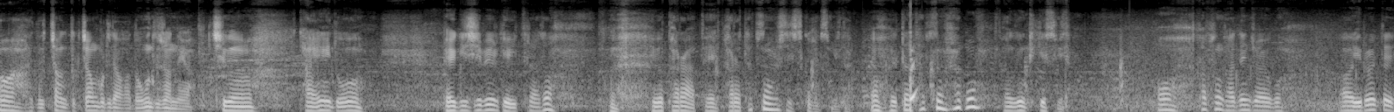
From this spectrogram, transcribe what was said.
와 늑장, 늑장불이다가 너무 늦었네요. 지금 다행히도 121 게이트라서 어, 이거 바로 앞에 바로 탑승할 수 있을 것 같습니다. 어, 일단 탑승하고 방금 키겠습니다. 어, 탑승 다 된 줄 알고 아 이럴 때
